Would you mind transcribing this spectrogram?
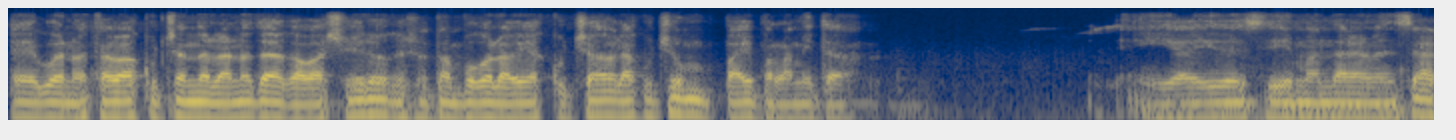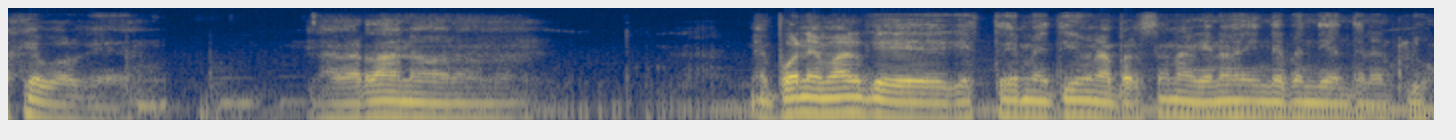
Eh, bueno, estaba escuchando la nota de Caballero, que yo tampoco la había escuchado, la escuché un país por la mitad. Y ahí decidí mandar el mensaje porque la verdad no, no, no. Me pone mal que, esté metido una persona que no es independiente en el club.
